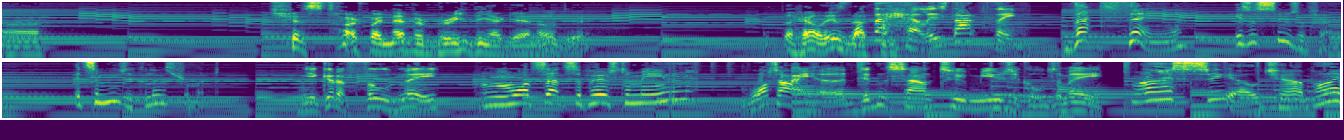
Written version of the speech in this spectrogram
Uh, just start by never breathing again. Oh dear. What the hell is that? What the thing? hell is that thing? That thing is a sousaphone. It's a musical instrument. You could have fooled me. What's that supposed to mean? What I heard didn't sound too musical to me. I see, old chap. I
